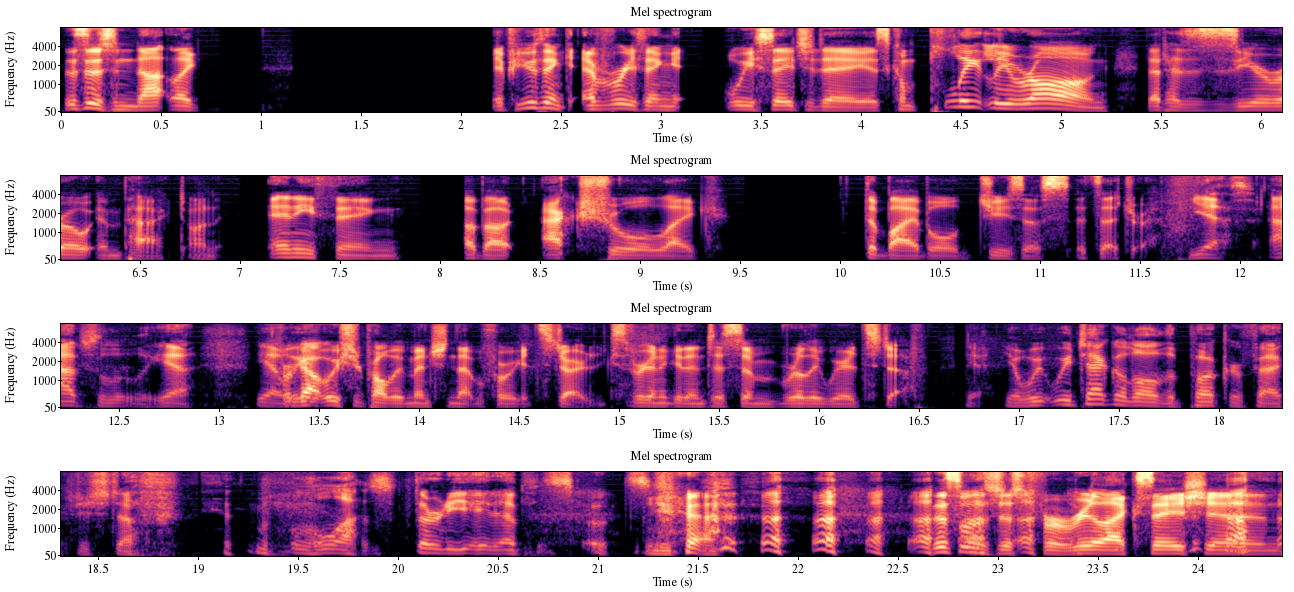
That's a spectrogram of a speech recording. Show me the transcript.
This is not like if you think everything we say today is completely wrong, that has zero impact on anything about actual like the Bible, Jesus, etc. yes, absolutely. Yeah. Yeah. Forgot we, we, should probably mention that before we get started because we're gonna get into some really weird stuff. yeah, yeah, we, we tackled all the poker factor stuff in the last 38 episodes. Yeah, this one's just for relaxation.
